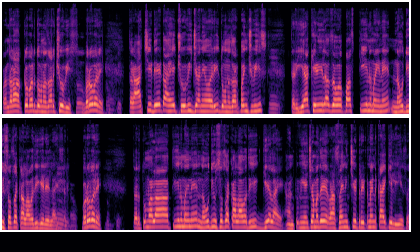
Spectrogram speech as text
पंधरा ऑक्टोबर दोन हजार चोवीस. हो. बरोबर आहे? तर आजची डेट आहे चोवीस जानेवारी दोन हजार पंचवीस. हम्म. तर या केळीला जवळपास तीन महिने नऊ दिवसाचा कालावधी गेलेला आहे सर. बरोबर आहे? तर तुम्हाला तीन महिने नऊ दिवसाचा कालावधी गेलाय. आणि तुम्ही याच्यामध्ये रासायनिकची ट्रीटमेंट काय केली आहे सर?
